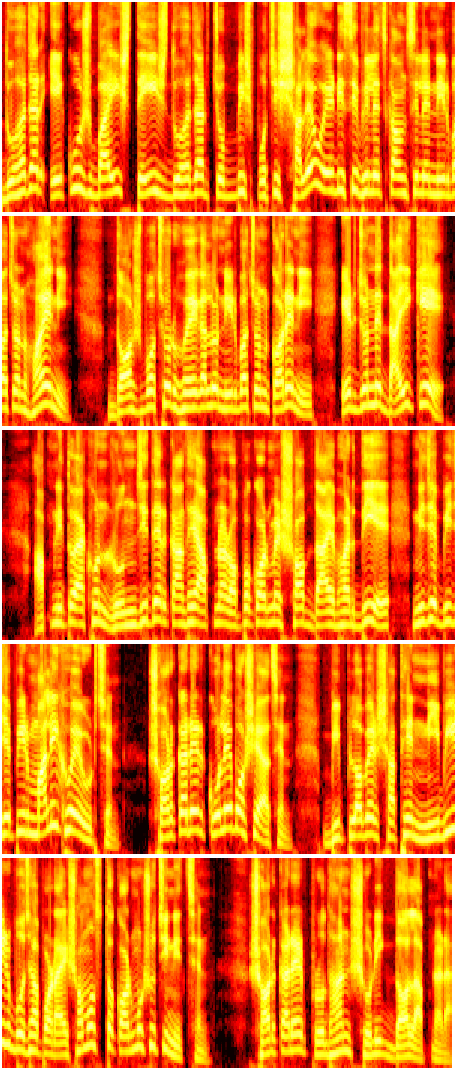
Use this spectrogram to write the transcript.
দু হাজার একুশ, বাইশ, তেইশ দু হাজার চব্বিশ, পঁচিশ সালেও এডিসি ভিলেজ কাউন্সিলের নির্বাচন হয়নি। দশ বছর হয়ে গেল নির্বাচন করেনি। এর জন্যে দায়ী কে? আপনি তো এখন রঞ্জিতের কাঁধে আপনার অপকর্মের সব দায়ভার দিয়ে নিজে বিজেপির মালিক হয়ে উঠছেন। সরকারের কোলে বসে আছেন। বিপ্লবের সাথে নিবিড় বোঝাপড়ায় সমস্ত কর্মসূচি নিচ্ছেন। সরকারের প্রধান শরিক দল আপনারা।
